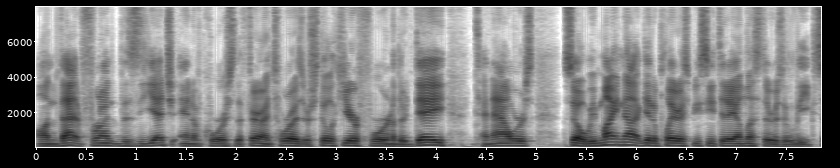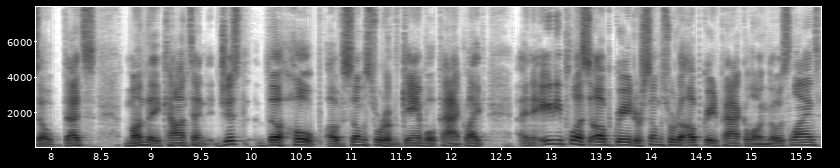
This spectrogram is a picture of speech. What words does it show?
on that front. The Ziyech and, of course, the Ferran Torres are still here for another day, 10 hours. So we might not get a player SBC today unless there is a leak. So that's Monday content. Just the hope of some sort of gamble pack, like an 80 plus upgrade or some sort of upgrade pack along those lines.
